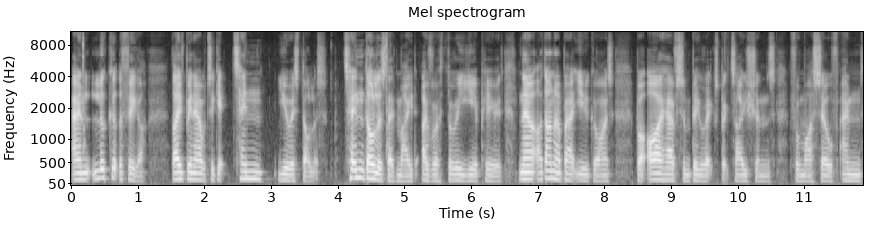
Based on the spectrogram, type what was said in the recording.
and look at the figure. They've been able to get 10 US dollars. $10 they've made over a three year period. Now, I don't know about you guys, but I have some bigger expectations for myself and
